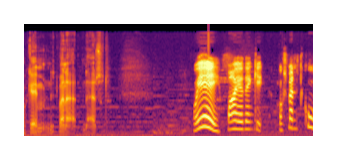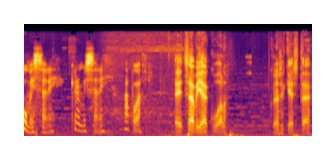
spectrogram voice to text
Okei, nyt mä näen, näen sut. Voi ei, mä oon jotenkin... Onks mä nyt kuumissani? Kylmissäni? Apua. Ei sä vielä kuolla. Kyllä se kestää.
